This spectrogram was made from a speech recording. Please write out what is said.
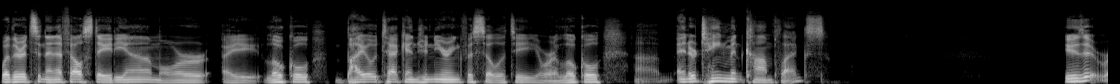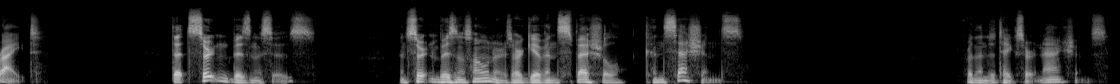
Whether it's an NFL stadium or a local biotech engineering facility or a local um, entertainment complex, is it right that certain businesses and certain business owners are given special concessions? For them to take certain actions.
